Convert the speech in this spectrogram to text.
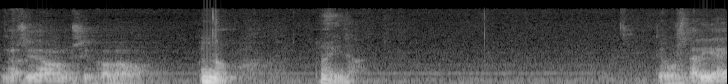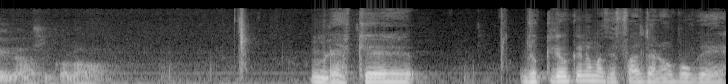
¿No has ido a un psicólogo? no, no he ido. ¿Te gustaría ir a un psicólogo? Hombre, es que yo creo que no me hace falta, ¿no? Porque,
